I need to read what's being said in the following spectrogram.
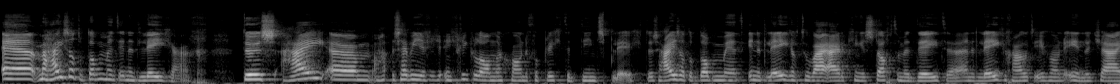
Uh, maar hij zat op dat moment in het leger. Dus hij, um, ze hebben hier in Griekenland gewoon de verplichte dienstplicht. Dus hij zat op dat moment in het leger toen wij eigenlijk gingen starten met daten. En het leger houdt hier gewoon in dat jij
